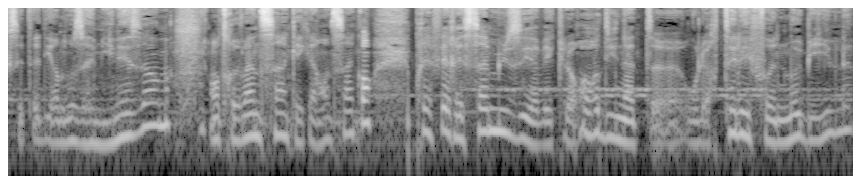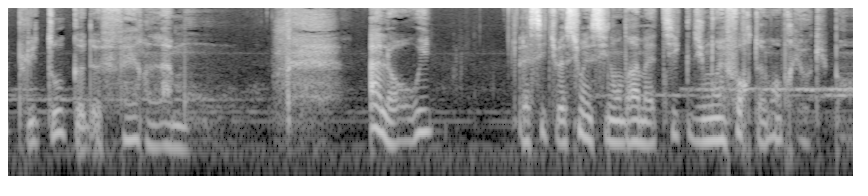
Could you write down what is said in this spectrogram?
c'est-à-dire nos amis les hommes, entre 25 et 45 ans, préféraient s'amuser avec leur ordinateur ou leur téléphone mobile plutôt que de faire l'amour. Alors oui, la situation est sinon dramatique, du moins fortement préoccupante.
